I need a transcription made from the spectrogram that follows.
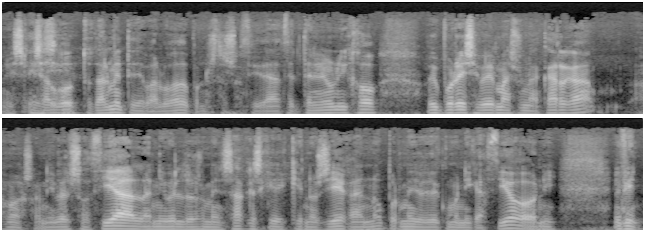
Es, algo totalmente devaluado por nuestra sociedad. El tener un hijo hoy por hoy se ve más una carga, vamos, a nivel social, a nivel de los mensajes que, que nos llegan, ¿no? Por medio de comunicación y, en fin,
